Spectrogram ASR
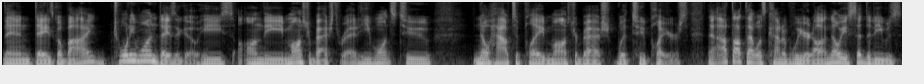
Then days go by, 21 days ago, he's on the Monster Bash thread. He wants to know how to play Monster Bash with two players. Now, I thought that was kind of weird. I know he said that he was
